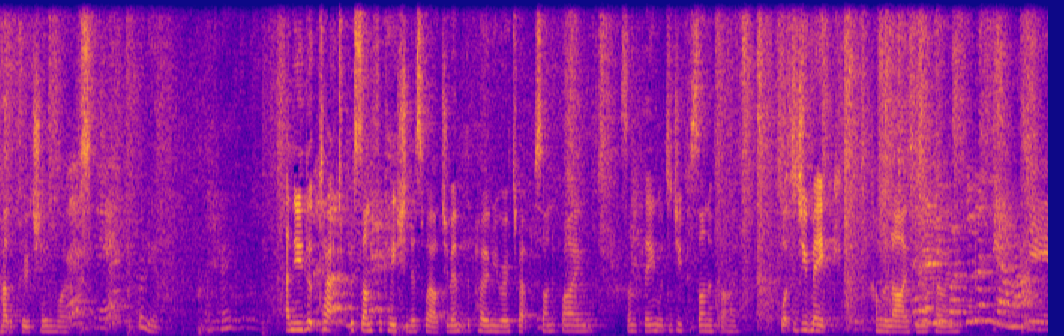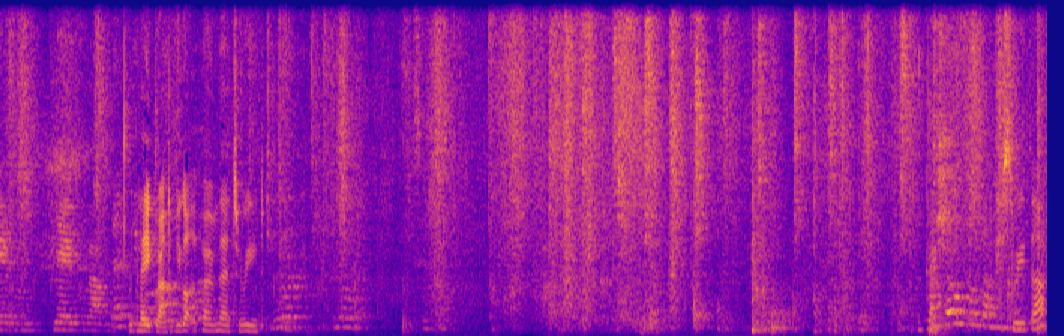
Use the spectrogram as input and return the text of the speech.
how the food chain works. Brilliant. Okay. And you looked at personification as well. Do you remember the poem you wrote about personifying something? What did you personify? What did you make come alive in your poem? The playground. The playground. Have you got the poem there to read? Okay. Just read that.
